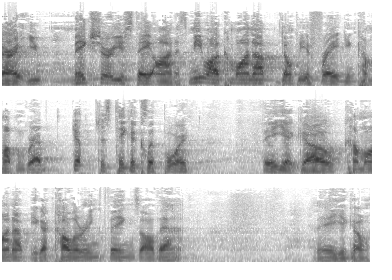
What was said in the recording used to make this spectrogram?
right, you make sure you stay honest. Meanwhile, come on up. Don't be afraid. You can come up and grab. Yep, just take a clipboard. There you go. Come on up. You got coloring things, all that. There you go.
